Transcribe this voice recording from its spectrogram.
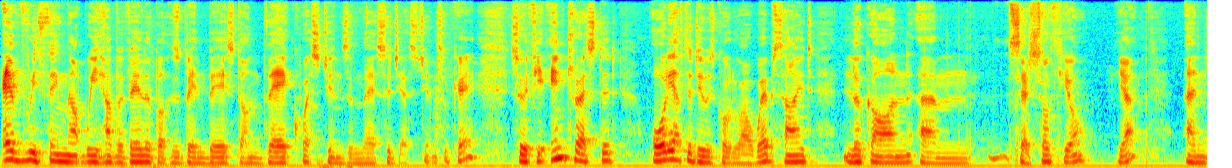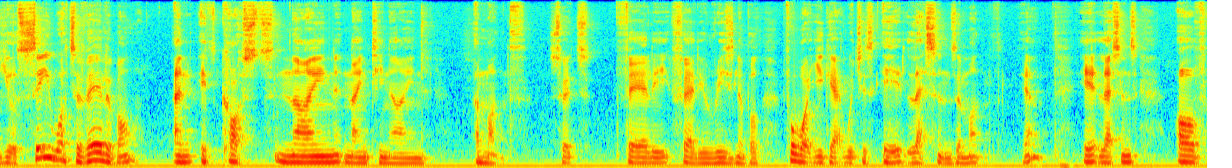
Everything that we have available has been based on their questions and their suggestions. Okay, so if you're interested, all you have to do is go to our website, look on um, Ser Socio, yeah, and you'll see what's available, and it costs nine ninety nine a month. So it's fairly fairly reasonable for what you get, which is eight lessons a month. Yeah, eight lessons of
